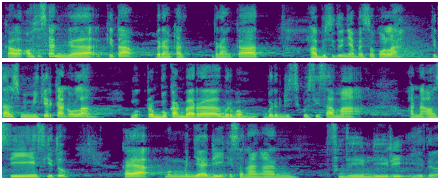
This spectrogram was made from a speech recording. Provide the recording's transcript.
kalau osis kan nggak kita berangkat berangkat. Habis itu nyampe sekolah kita harus memikirkan ulang rembukan bareng ber berdiskusi sama anak osis gitu kayak menjadi kesenangan sendiri gitu.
